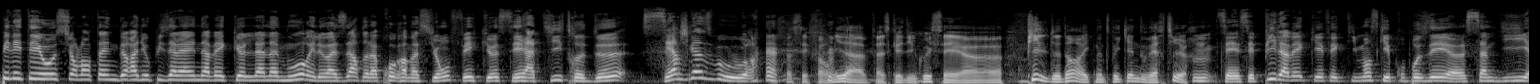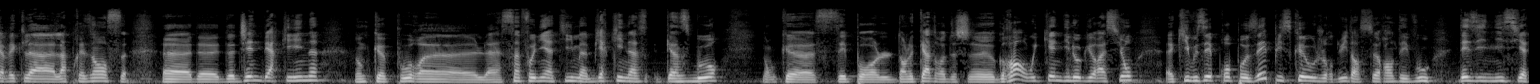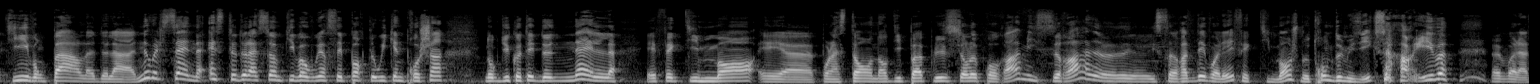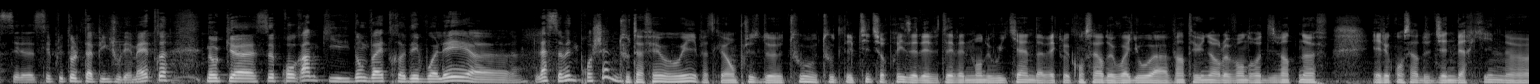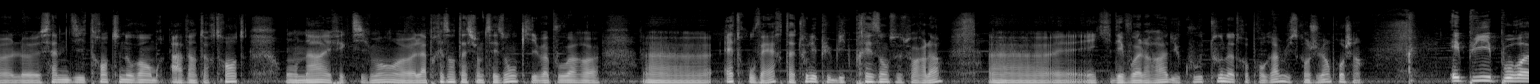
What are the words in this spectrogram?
Philippe et Théo sur l'antenne de Radio Puisalène avec l'anamour et le hasard de la programmation fait que c'est un titre de Serge Gainsbourg. Ça c'est formidable parce que du coup c'est euh, pile dedans avec notre week-end d'ouverture. Mm, C'est pile avec effectivement ce qui est proposé euh, samedi avec la, la présence euh, de, de Jane Birkin donc pour la symphonie intime Birkin à Gainsbourg. Donc euh, c'est pour dans le cadre de ce grand week-end d'inauguration euh, qui vous est proposé puisque aujourd'hui dans ce rendez-vous des initiatives on parle de la nouvelle scène Est de la Somme qui va ouvrir ses portes le week-end prochain Donc du côté de Nel, effectivement, et euh, pour l'instant on n'en dit pas plus sur le programme, il sera, euh, il sera dévoilé effectivement. Je me trompe de musique, ça arrive. Euh, voilà, c'est plutôt le tapis que je voulais mettre. Donc euh, ce programme qui donc va être dévoilé euh, la semaine prochaine. Tout à fait, oui, parce qu'en plus de tout, toutes les petites surprises et les événements du week-end avec le concert de Voyou à 21h le vendredi 29 et le concert de Jane Birkin euh, le samedi 30 novembre à 20h30, on a effectivement euh, la présentation de saison qui va pouvoir euh, euh, être ouverte à tous les publics présents ce soir-là et qui dévoilera du coup tout notre programme jusqu'en juin prochain. Et puis pour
